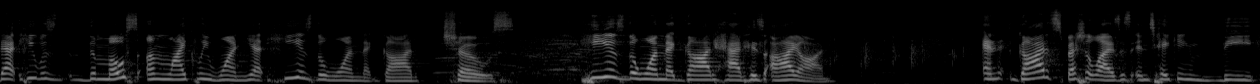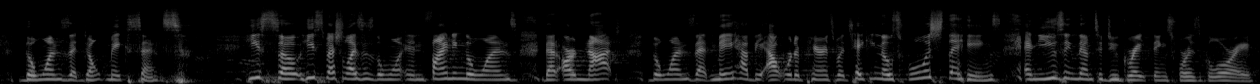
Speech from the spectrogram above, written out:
that he was the most unlikely one, yet he is the one that God chose. He is the one that God had his eye on. And God specializes in taking the, the ones that don't make sense. He's so he specializes the one in finding the ones that are not the ones that may have the outward appearance, but taking those foolish things and using them to do great things for his glory.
